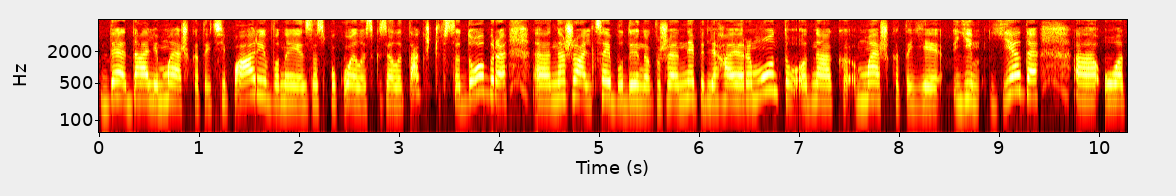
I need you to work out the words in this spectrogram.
де далі мешкати цій парі. Вони заспокоїли, сказали так, що все добре. Е, На жаль, цей будинок вже не підлягає ремонту, однак мешкати є їм є де. Е, От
